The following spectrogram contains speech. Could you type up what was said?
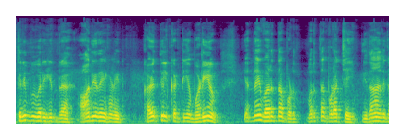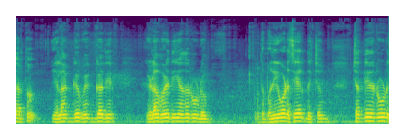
திரும்பி வருகின்ற ஆனிரைகளின் கழுத்தில் கட்டிய மணியும் என்னை வருத்தப்படும் வருத்தப்படச் செய்யும். இதுதான் இதுக்கு அர்த்தம். இலங்கு வெங்கதிர் இளமழுதி அதனோடும் அந்த மதியோடு சேர்ந்து சந் சந்திரனோடு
